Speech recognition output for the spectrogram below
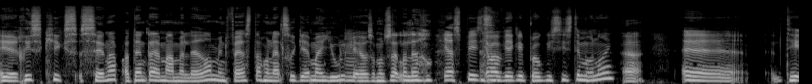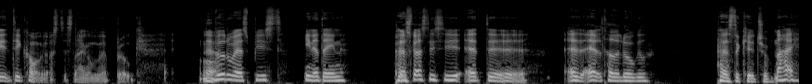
øh, riskiks senap, og den der marmelade, min faster, hun altid giver mig i julegave, mm. som hun selv har lavet. Jeg, spiste, jeg var virkelig broke i sidste måned, ikke? Ja. Øh, det, det kommer vi også til at snakke om med broke. Ja. Ved du, hvad jeg spiste en af dagene? Jeg skal også lige sige, at, øh, at alt havde lukket. Pasta ketchup. Nej.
